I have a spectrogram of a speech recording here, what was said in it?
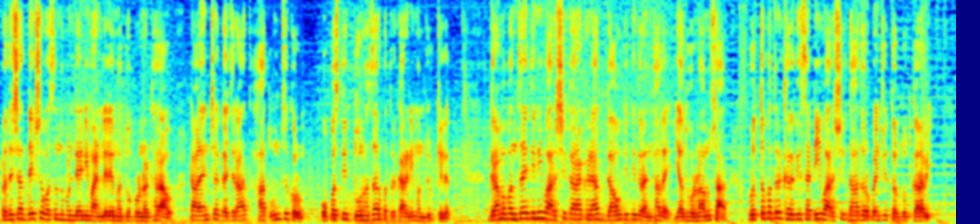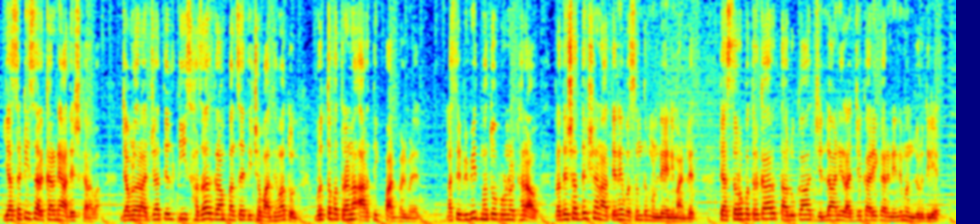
प्रदेशाध्यक्ष वसंत मुंडे यांनी मांडलेले महत्त्वपूर्ण ठराव टाळ्यांच्या गजरात हात उंच करून उपस्थित दोन हजार पत्रकारांनी मंजूर केलेत. ग्रामपंचायतींनी वार्षिक आराखड्यात गाव तिथे ग्रंथालय या धोरणानुसार वृत्तपत्र खरेदीसाठी वार्षिक दहा हजार रुपयांची तरतूद करावी. यासाठी सरकारने आदेश करावा ज्यामुळे राज्यातील तीस हजार ग्रामपंचायतीच्या माध्यमातून वृत्तपत्रांना आर्थिक पाठबळ मिळेल. असे विविध महत्त्वपूर्ण ठराव प्रदेशाध्यक्ष नात्याने वसंत मुंडे यांनी मांडलेत. त्या सर्व पत्रकार तालुका जिल्हा आणि राज्य कार्यकारिणीने मंजूर दिली आहे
